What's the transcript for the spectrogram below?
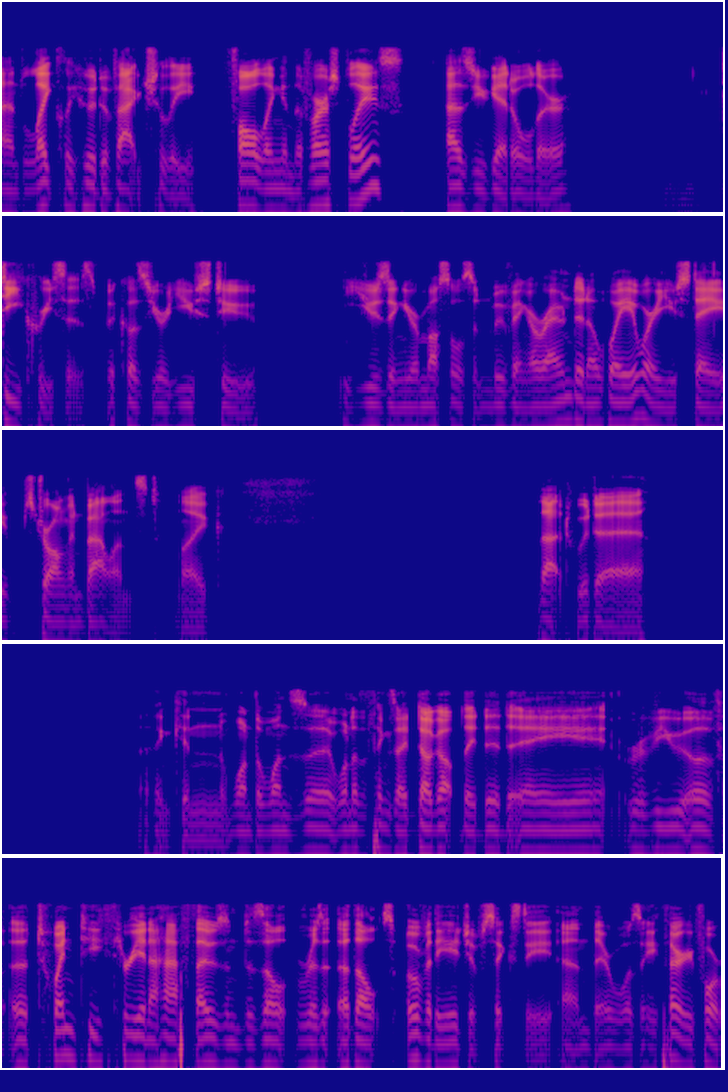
and likelihood of actually falling in the first place as you get older decreases because you're used to using your muscles and moving around in a way where you stay strong and balanced. Like that would uh I think in one of the ones uh, one of the things I dug up they did a review of uh, 23,500 adult, res- adults over the age of 60 and there was a 34%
